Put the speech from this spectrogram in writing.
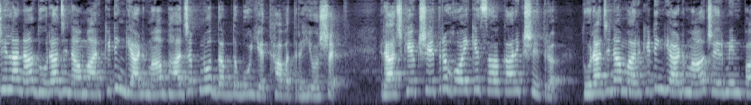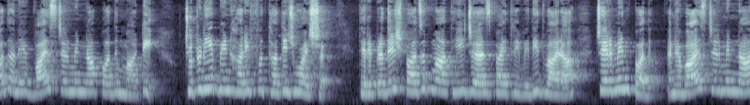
જિલ્લાના ધોરાજીના માર્કેટિંગ યાર્ડમાં ભાજપનો દબદબો યથાવત રહ્યો છે. રાજકીય ક્ષેત્ર હોય કે સહકારી ક્ષેત્ર, ધોરાજીના માર્કેટિંગ યાર્ડમાં ચેરમેન પદ અને વાઇસ ચેરમેનના પદ માટે ચૂંટણી બિનહરીફ થતી જ હોય છે. ત્યારે પ્રદેશ ભાજપમાંથી જયેશભાઈ ત્રિવેદી દ્વારા ચેરમેન પદ અને વાઇસ ચેરમેનના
